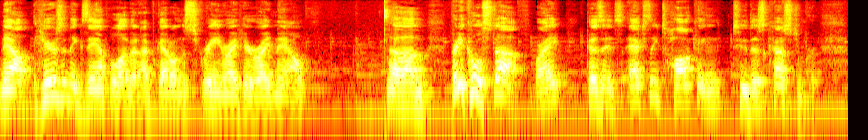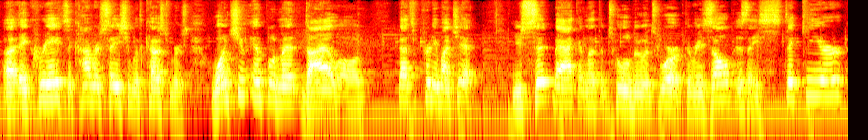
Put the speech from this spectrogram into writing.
Now here's an example of it I've got on the screen right here right now. Um, pretty cool stuff right? Because it's actually talking to this customer uh, it creates a conversation with customers. Once you implement dialogue that's pretty much it. You sit back and let the tool do its work. The result is a stickier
